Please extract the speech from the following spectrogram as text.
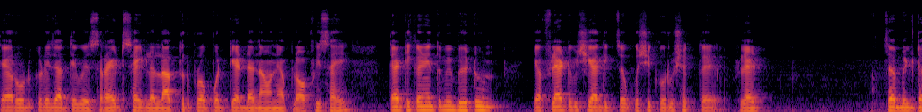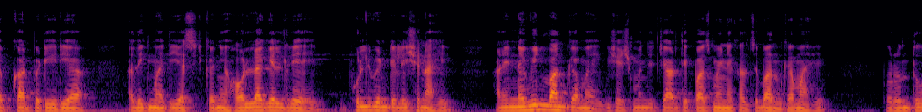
त्या रोडकडे जाते वेळेस राईट साईडला लातूर प्रॉपर्टी अड्डा नावाने आपलं ऑफिस आहे. त्या ठिकाणी तुम्ही भेटून या फ्लॅटविषयी अधिक चौकशी करू शकता फ्लॅटचा बिल्टअप कार्पेट एरिया अधिक माहिती या ठिकाणी हॉलला गॅलरी आहे. फुल व्हेंटिलेशन आहे आणि नवीन बांधकाम आहे. विशेष म्हणजे चार ते पाच महिन्याखालचं बांधकाम आहे. परंतु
